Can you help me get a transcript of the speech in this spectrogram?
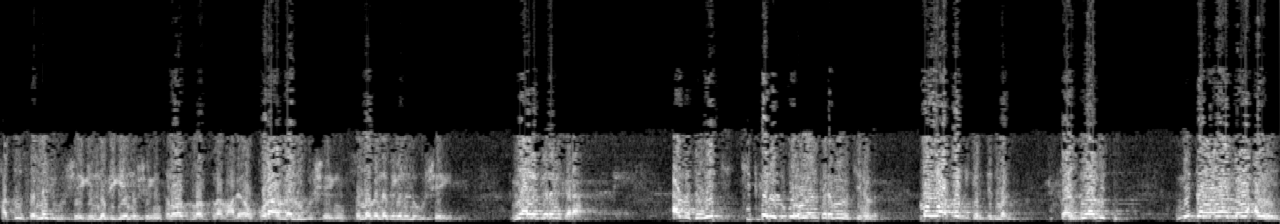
Hadduusan nabigu sheegin nabigeenu sheegin salawatullahi waslamu aleyh oo qur'aanna lagu sheegin sunada nabigana lagu sheegin miyaa la garan karaa? Abadan weji jid kale lagu ogaan kara maba jiraba ma waafaqi kartid marka. Taasi waa mid midda labaadna waxa weeye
